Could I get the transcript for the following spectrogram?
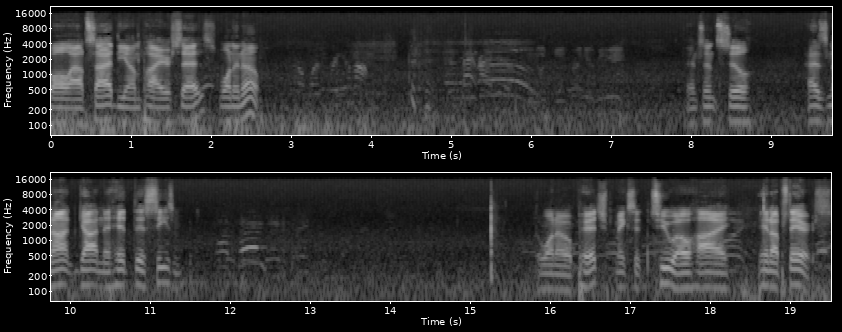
Ball outside, the umpire says 1 0. Vincent still has not gotten a hit this season. The 1 0 pitch makes it 2 0 high and upstairs.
